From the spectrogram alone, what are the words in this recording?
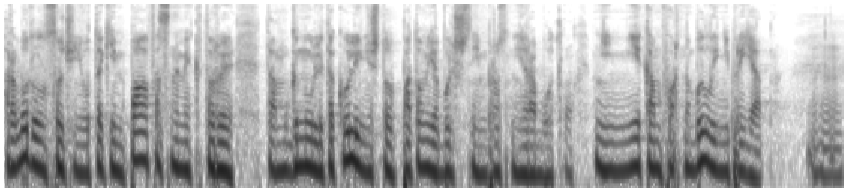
работал с очень вот такими пафосными, которые там гнули такую линию, что потом я больше с ними просто не работал. Мне некомфортно было и неприятно. Мгм.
